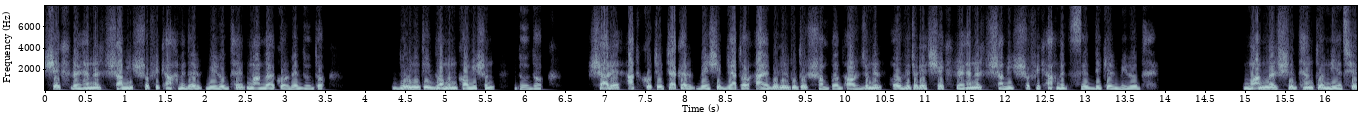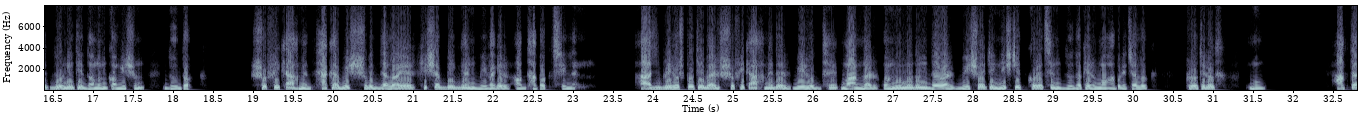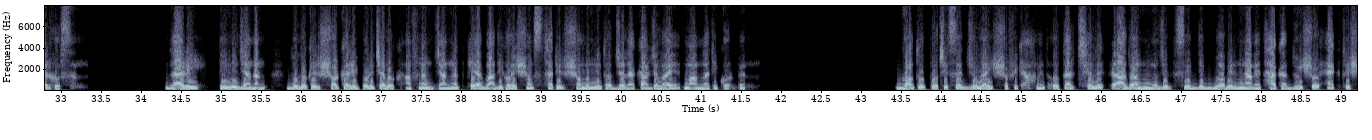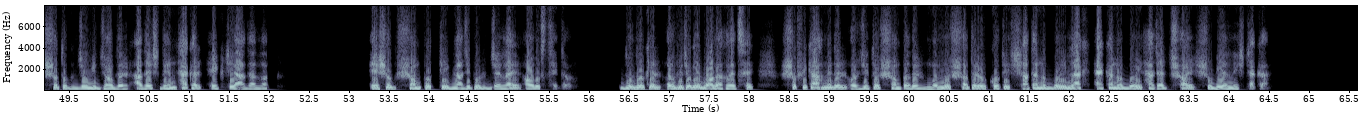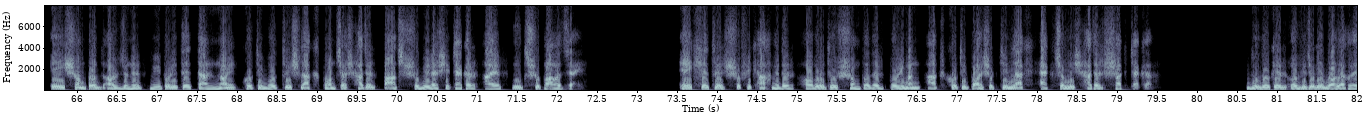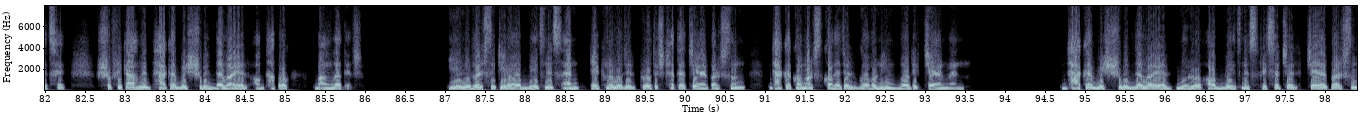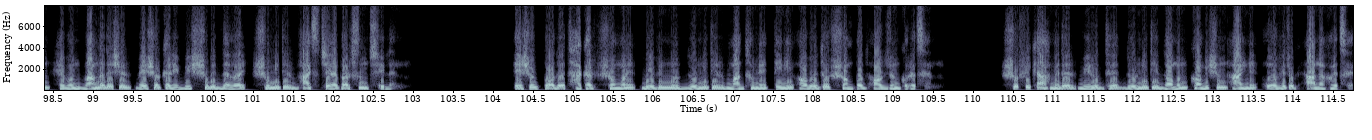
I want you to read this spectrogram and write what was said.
শেখ রেহানার স্বামী শফিক আহমেদের বিরুদ্ধে মামলা করবে দুদক। দুর্নীতি দমন কমিশন, দুদক। সাড়ে আট কোটি টাকার বেশি জ্ঞাত আয়বহির্ভূত সম্পদ অর্জনের অভিযোগে শেখ রেহানার স্বামী শফিক আহমেদ সিদ্দিকের বিরুদ্ধে মামলার সিদ্ধান্ত নিয়েছে দুর্নীতি দমন কমিশন, দুদক। শফিক আহমেদ ঢাকা বিশ্ববিদ্যালয়ের হিসাব বিজ্ঞান বিভাগের অধ্যাপক ছিলেন। আজ বৃহস্পতিবার শফিক আহমেদের বিরুদ্ধে মামলার অনুমোদন দেওয়ার বিষয়টি নিশ্চিত করেছেন দুদকের মহাপরিচালক প্রতিরোধ মু। আক্তার হোসেন। দাঁড়ি তিনি জানান, দুদকের সরকারি পরিচালক আফনান জান্নাত কেয়া বাদী হয়ে সংস্থাটির সমন্বিত জেলা কার্যালয়ে মামলাটি করবেন। গত পঁচিশে জুলাই শফিক আহমেদ ও তার ছেলে রাদওয়ান মুজিব সিদ্দিক ববির নামে থাকা দুইশো একত্রিশ শতক জমি জব্দের আদেশ দেন ঢাকার একটি আদালত। এসব সম্পত্তি গাজীপুর জেলায় অবস্থিত। দুদকের অভিযোগে বলা হয়েছে, শফিক আহমেদের অর্জিত সম্পদের মূল্য সতেরো কোটি সাতানব্বই লাখ একানব্বই হাজার ছয়শো বিয়াল্লিশ টাকা। এই সম্পদ অর্জনের বিপরীতে তার নয় কোটি বত্রিশ লাখ পঞ্চাশ হাজার পাঁচশো বিরাশি টাকার আয়ের উৎস পাওয়া যায়। এক্ষেত্রে শফিক আহমেদের অবৈধ সম্পদের পরিমাণ আট কোটি পঁয়ষট্টি লাখ একচল্লিশ হাজার ষাট টাকা। দুদকের অভিযোগে বলা হয়েছে, শফিক আহমেদ ঢাকা বিশ্ববিদ্যালয়ের অধ্যাপক, Bangladesh university of business and টেকনোলজির প্রতিষ্ঠাতা চেয়ারপারসন, ঢাকা কমার্স কলেজের গভর্নিং বডির চেয়ারম্যান। ঢাকা বিশ্ববিদ্যালয়ের ব্যুরো অব বিজনেস রিসার্চের চেয়ারপারসন এবং বাংলাদেশের বেসরকারি বিশ্ববিদ্যালয় সমিতির ভাইস চেয়ারপারসন ছিলেন। এসব পদে থাকার সময় বিভিন্ন দুর্নীতির মাধ্যমে তিনি অবৈধ সম্পদ অর্জন করেছেন। শফিক আহমেদের বিরুদ্ধে দুর্নীতি দমন কমিশন আইনে অভিযোগ আনা হয়েছে।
